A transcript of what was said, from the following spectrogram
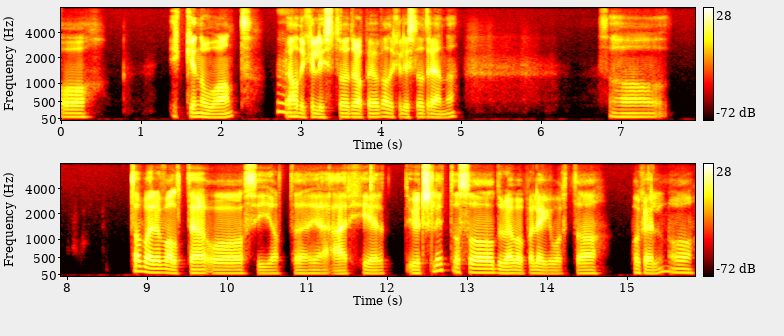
og ikke noe annet. Jeg hadde ikke lyst til å dra på jobb, jeg hadde ikke lyst til å trene. Så da bare valgte jeg å si at eh, jeg er helt utslitt, og så dro jeg bare på legevakta på kvelden, og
